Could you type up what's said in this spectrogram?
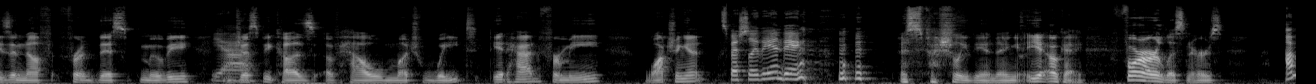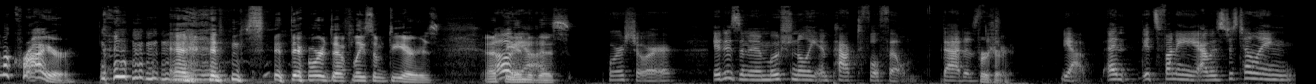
is enough for this movie. Yeah. Just because of how much weight it had for me watching it, Especially the ending. especially the ending. Yeah, okay. For our listeners, I'm a crier. and there were definitely some tears at Oh, the end yeah. of this. For sure. It is an emotionally impactful film. That is For the sure. truth. Yeah. And it's funny, I was just telling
